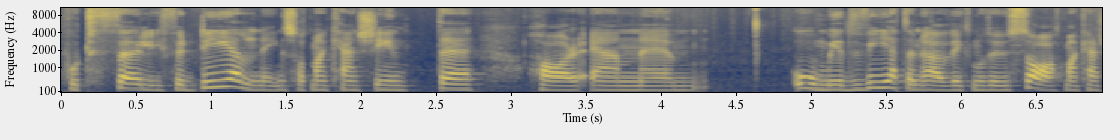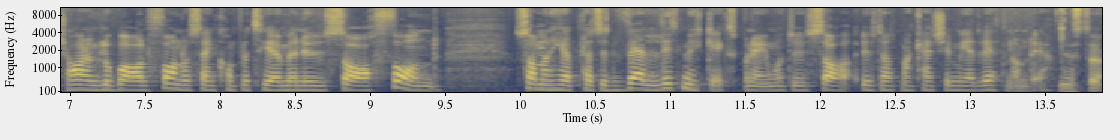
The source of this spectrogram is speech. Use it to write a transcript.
portföljfördelning så att man kanske inte har en ehm, omedveten övervikt mot USA. Att man kanske har en global fond och sen kompletterar med en USA-fond så har man helt plötsligt väldigt mycket exponering mot USA utan att man kanske är medveten om det. Just det.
